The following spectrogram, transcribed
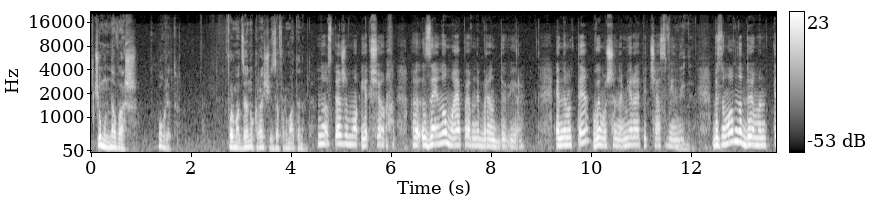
в чому, на ваш погляд, формат ЗНО кращий за формат НМТ? Ну, скажімо, якщо е, ЗНО має певний бренд довіри, НМТ вимушена міра під час війни. Війни. Безумовно, до МНТ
